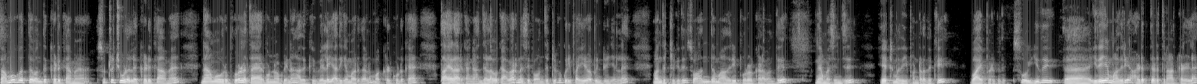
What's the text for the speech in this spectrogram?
சமூகத்தை வந்து கெடுக்காமல் சுற்றுச்சூழலை கெடுக்காமல் நாம் ஒரு பொருளை தயார் பண்ணோம் அப்படின்னா அதுக்கு விலை அதிகமாக இருந்தாலும் மக்கள் கொடுக்க தயாராக இருக்காங்க. அந்த அளவுக்கு அவேர்னஸ் இப்போ வந்துட்டுருக்கு குறிப்பாக யூரோப்பியன் ரீஜனில் வந்துட்டு இருக்குது. ஸோ அந்த மாதிரி பொருட்களை வந்து நம்ம செஞ்சு ஏற்றுமதி பண்ணுறதுக்கு வாய்ப்பு இருக்குது. ஸோ இது இதே மாதிரி அடுத்தடுத்த நாட்களில்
